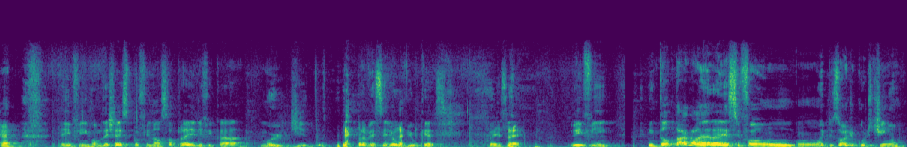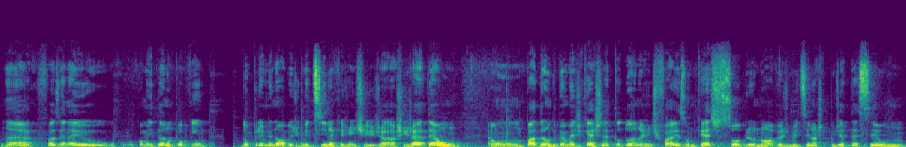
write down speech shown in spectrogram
Enfim, vamos deixar isso pro final só pra ele ficar mordido, pra ver se ele ouviu o cast. Pois é. Enfim. Então tá, galera. Esse foi um, um episódio curtinho, né? Fazendo aí o, comentando um pouquinho do Prêmio Nobel de Medicina, que a gente já acho que já é até um é um padrão do Biomedcast, né? Todo ano a gente faz um cast sobre o Nobel de Medicina. Acho que podia até ser um.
